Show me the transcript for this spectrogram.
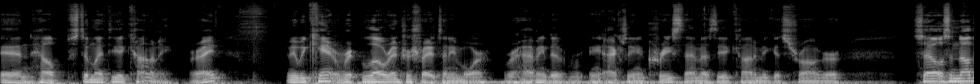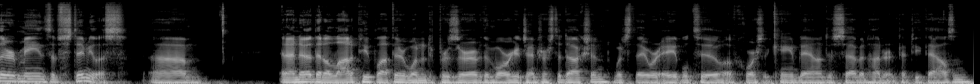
and help stimulate the economy, right? I mean, we can't r- lower interest rates anymore. We're having to actually increase them as the economy gets stronger. So it was another means of stimulus. Um, and I know that a lot of people out there wanted to preserve the mortgage interest deduction, which they were able to. Of course, it came down to seven hundred fifty thousand.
